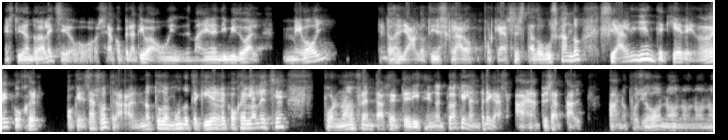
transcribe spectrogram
estoy dando la leche, o sea cooperativa o de manera individual, me voy, entonces ya lo tienes claro porque has estado buscando. Si alguien te quiere recoger, porque esa es otra, no todo el mundo te quiere recoger la leche por no enfrentarse, te dicen, tú aquí la entregas a la empresa tal. Ah, no, pues yo no, no, no, no,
